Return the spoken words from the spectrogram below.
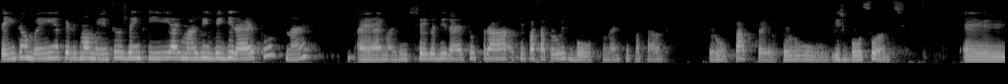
tem também aqueles momentos em que a imagem vem direto, né? É, a imagem chega direto para sem passar pelo esboço, né? Sem passar pelo papel, pelo esboço antes. É,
